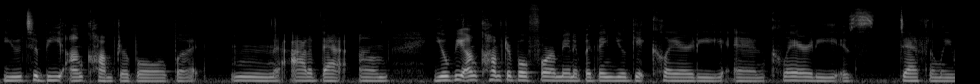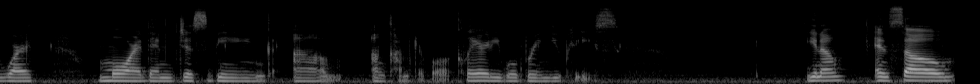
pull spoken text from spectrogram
you to be uncomfortable, but mm, out of that, um, you'll be uncomfortable for a minute, but then you'll get clarity, and clarity is definitely worth more than just being um, uncomfortable. Clarity will bring you peace. You know? And so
